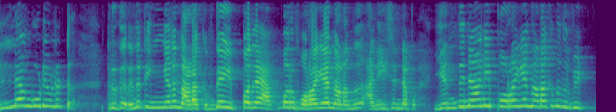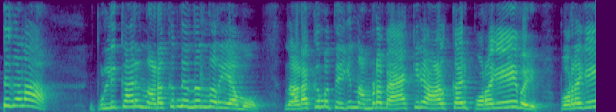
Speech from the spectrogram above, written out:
എല്ലാം കൂടിയുള്ള ട്രിഗർ എന്നിട്ട് ഇങ്ങനെ നടക്കും. ദേ ഇപ്പൊ ദേ അക്ബർ പുറകെ നടന്ന് അനീഷിന്റെ എന്തിനാണ് ഈ പുറകെ നടക്കുന്നത്? വിട്ടുകളാ. പുള്ളിക്കാരൻ നടക്കുന്ന എന്നറിയാമോ നടക്കുമ്പോഴത്തേക്കും നമ്മുടെ ബാക്കിലെ ആൾക്കാർ പുറകേ വരും. പുറകേ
